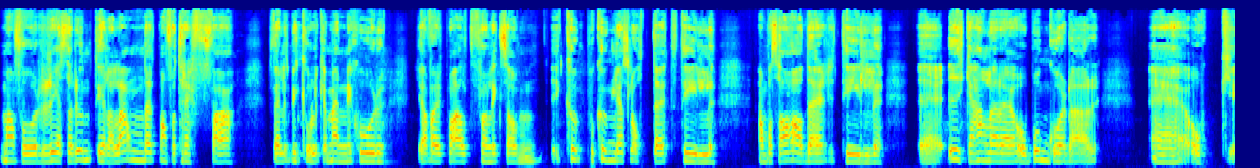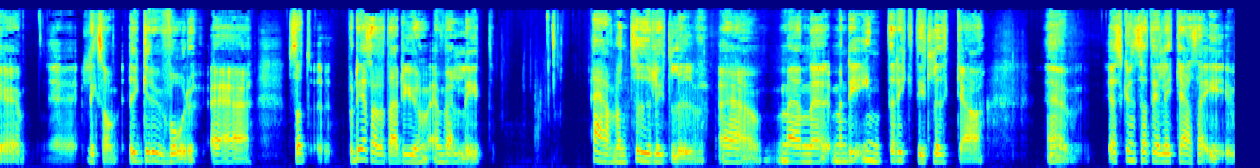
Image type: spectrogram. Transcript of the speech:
Man får resa runt i hela landet, man får träffa väldigt mycket olika människor. Jag har varit på allt från liksom, på Kungliga slottet till ambassader till eh, ICA-handlare och bondgårdar eh, och eh, liksom i gruvor. Eh, så att på det sättet är det ju en väldigt äventyrligt liv. Eh, men, men det är inte riktigt lika eh, jag skulle inte säga att det är lika så här,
